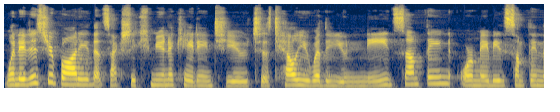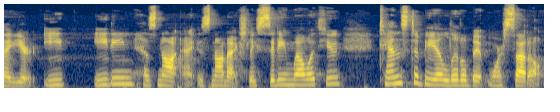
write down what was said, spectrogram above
When it is your body that's actually communicating to you to tell you whether you need something or maybe something that you're eat, eating has not is not actually sitting well with you, tends to be a little bit more subtle.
